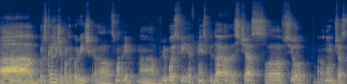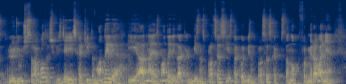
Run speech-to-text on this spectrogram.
А, расскажи еще про такую вещь. А, вот смотри, а, в любой сфере, в принципе, да, сейчас а, все, ну, сейчас люди учатся работать, везде есть какие-то модели, и одна из моделей, да, как бизнес-процесс, есть такой бизнес-процесс, как постановка, формирование а,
